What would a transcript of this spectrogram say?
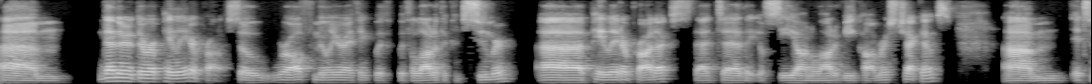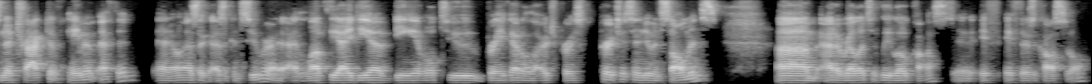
Um, then there, there are pay later products. So we're all familiar, I think, with with a lot of the consumer uh, pay later products that uh, that you'll see on a lot of e-commerce checkouts. Um, it's an attractive payment method. You know, as a, as a consumer, I, I love the idea of being able to break out a large pur- purchase into installments um, at a relatively low cost, if, if there's a cost at all.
